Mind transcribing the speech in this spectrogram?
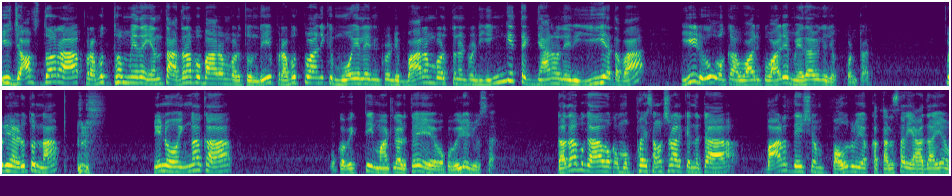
ఈ జాబ్స్ ద్వారా ప్రభుత్వం మీద ఎంత అదనపు భారం పడుతుంది ప్రభుత్వానికి మోయలేనటువంటి భారం పడుతున్నటువంటి ఇంగిత జ్ఞానం లేని ఈ అథవా ఈడు ఒక వాడికి వాడే మేధావిగా చెప్పుకుంటాడు. ఇప్పుడు నేను అడుగుతున్నా నేను ఇందాక ఒక వ్యక్తి మాట్లాడితే ఒక వీడియో చూసా. దాదాపుగా ఒక ముప్పై సంవత్సరాల కిందట భారతదేశం పౌరుల యొక్క తలసరి ఆదాయం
